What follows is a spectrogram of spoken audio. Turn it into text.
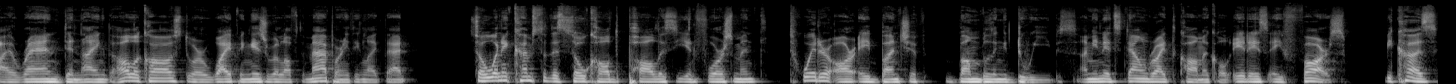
Iran denying the Holocaust or wiping Israel off the map or anything like that. So, when it comes to the so called policy enforcement, Twitter are a bunch of bumbling dweebs. I mean, it's downright comical. It is a farce because,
